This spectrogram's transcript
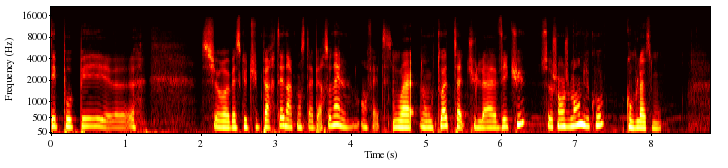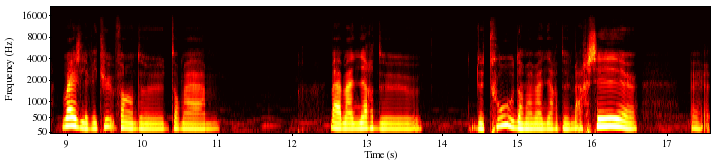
épopées euh, sur parce que tu partais d'un constat personnel en fait. Ouais. Donc toi, tu l'as vécu ce changement du coup? Complètement. Ouais, je l'ai vécu. Enfin, de dans ma ma manière de de tout, dans ma manière de marcher. Euh, euh,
